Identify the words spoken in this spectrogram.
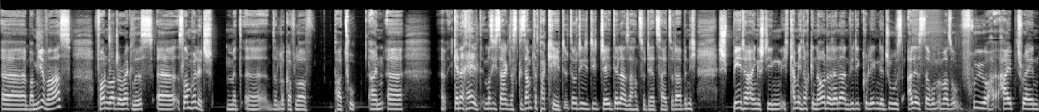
Äh, bei mir war es von Roger Reckless äh, Slum Village mit äh, The Look of Love Part 2. Ein äh, äh, generell muss ich sagen, das gesamte Paket, so die, die Jay Diller Sachen zu der Zeit, so da bin ich später eingestiegen. Ich kann mich noch genau daran erinnern, wie die Kollegen der Juice alles darum immer so früh Hype Train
